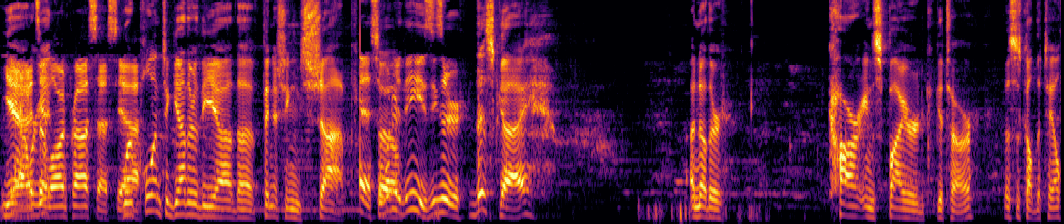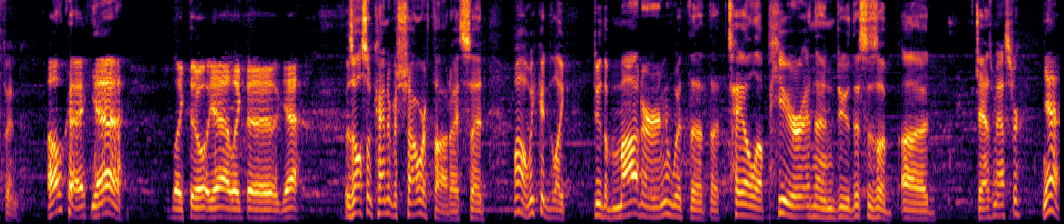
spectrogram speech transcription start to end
Yeah, it's we're a long process. Yeah. We're pulling together the uh, the finishing shop. yeah. So, what are these? These are This guy, another car-inspired guitar. This is called the Tailfin. okay. Yeah. Like the yeah, like the yeah. It was also kind of a shower thought. I said, well, we could like do the modern with the, the tail up here and then do this is a, a Jazzmaster. Yeah.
